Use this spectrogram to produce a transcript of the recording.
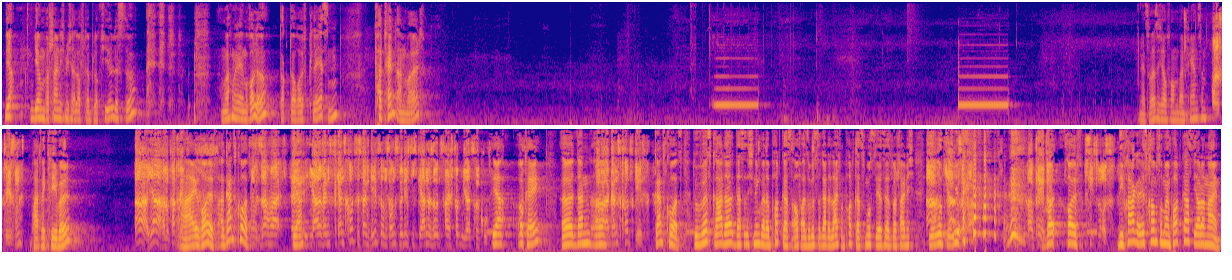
Ja, die haben wahrscheinlich mich alle auf der Blockierliste. Dann machen wir in Rolle Dr. Rolf Kläßen, Patentanwalt. Jetzt weiß ich auch, warum beim Fernsehen. Rolf Kläßen. Patrick Kriebel. Patrick. Hi Rolf, äh, ganz kurz. Sag mal, äh, Ja. ja, wenn es ganz kurz ist, dann geht's und sonst würde ich dich gerne so in zwei Stunden wieder zurückrufen. Ja, okay. Äh, dann äh, Aber ganz kurz geht. ganz kurz. Du wirst gerade, das ich nehme gerade einen Podcast auf, also bist du gerade live im Podcast, musst du jetzt, jetzt wahrscheinlich. Ah, Ihre- ja, Ihre-. Okay, Rol- Rolf, schieß los. die Frage ist, kommst du in meinen Podcast, ja oder nein?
